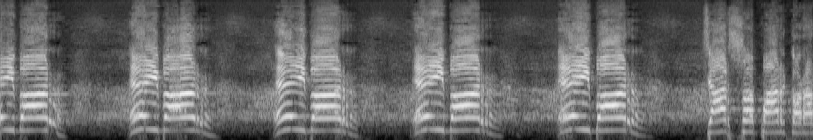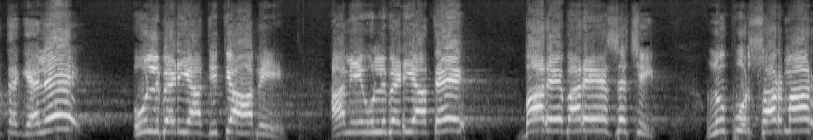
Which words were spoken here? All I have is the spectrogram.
এইবার এইবার এইবার এইবার এইবার চারশো পার করাতে গেলে উলবেড়িয়া দিতে হবে। আমি উলবেড়িয়াতে বারে বারে এসেছি। নুপুর শর্মার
